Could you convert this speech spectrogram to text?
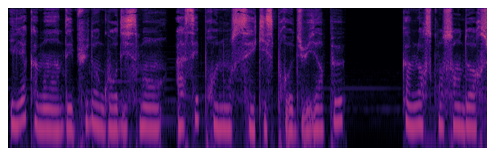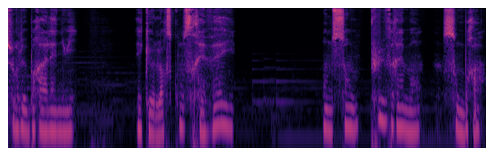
Il y a comme un début d'engourdissement assez prononcé qui se produit un peu comme lorsqu'on s'endort sur le bras la nuit et que lorsqu'on se réveille, on ne sent plus vraiment son bras.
